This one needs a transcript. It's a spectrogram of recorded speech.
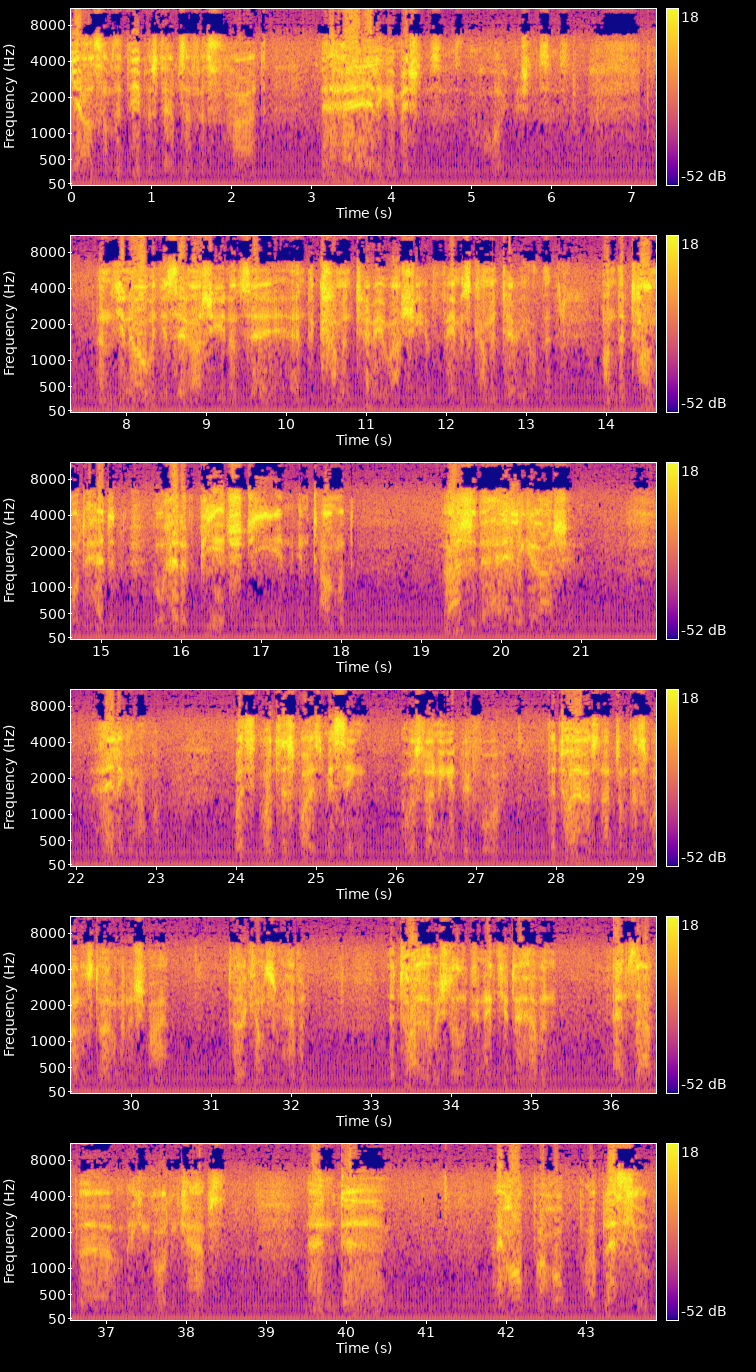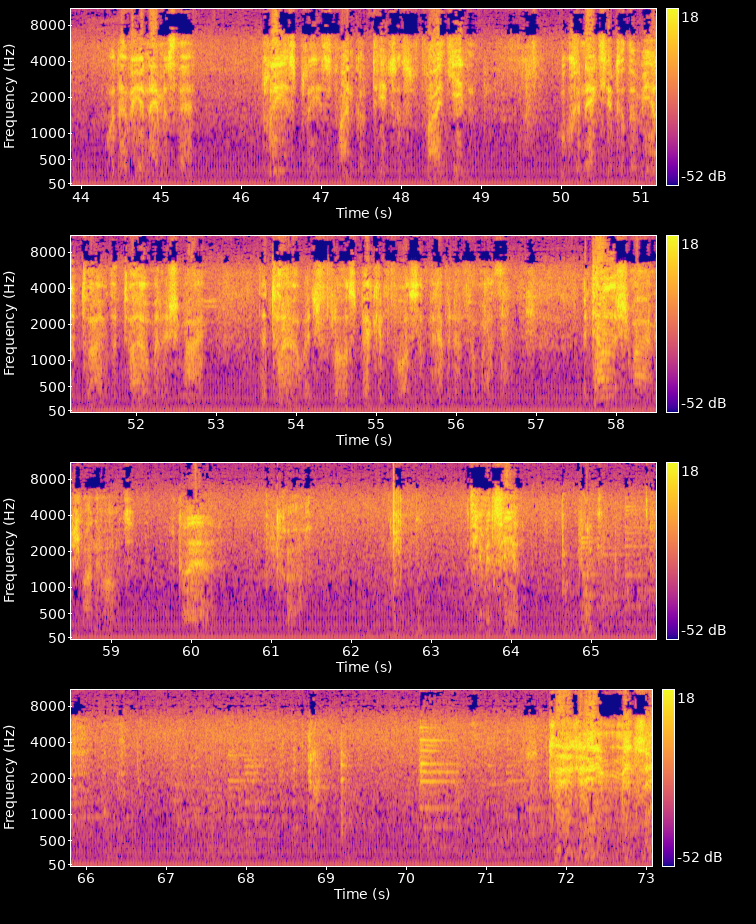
Yells from the deepest depths of his heart, the Heilige Mishnah says, the Holy Mishnah says. And you know, when you say Rashi, you don't say, and the commentary Rashi, a famous commentary on the on the Talmud headed, who had a PhD in, in Talmud. Rashi, the Heilige Rashi, Heilige Rambam. What, what this boy is missing, I was learning it before. The Torah is not from this world, it's Torah Menishmai. Torah comes from heaven. The Torah which will connect you to heaven ends up uh, making golden calves. And uh, I hope, I hope, I bless you, whatever your name is there. Please, please, find good teachers, find Yidden who connect you to the real Torah, the Torah Menishmai, the Torah which flows back and forth from heaven and from earth. Vital Shemaim, Shemani Hovat. Good. Mit hier mitziehen. Ki let's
